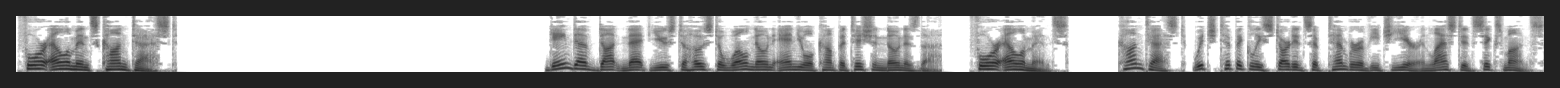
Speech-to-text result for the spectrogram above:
Four Elements Contest GameDev.net used to host a well-known annual competition known as the Four Elements contest, which typically started September of each year and lasted six months.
